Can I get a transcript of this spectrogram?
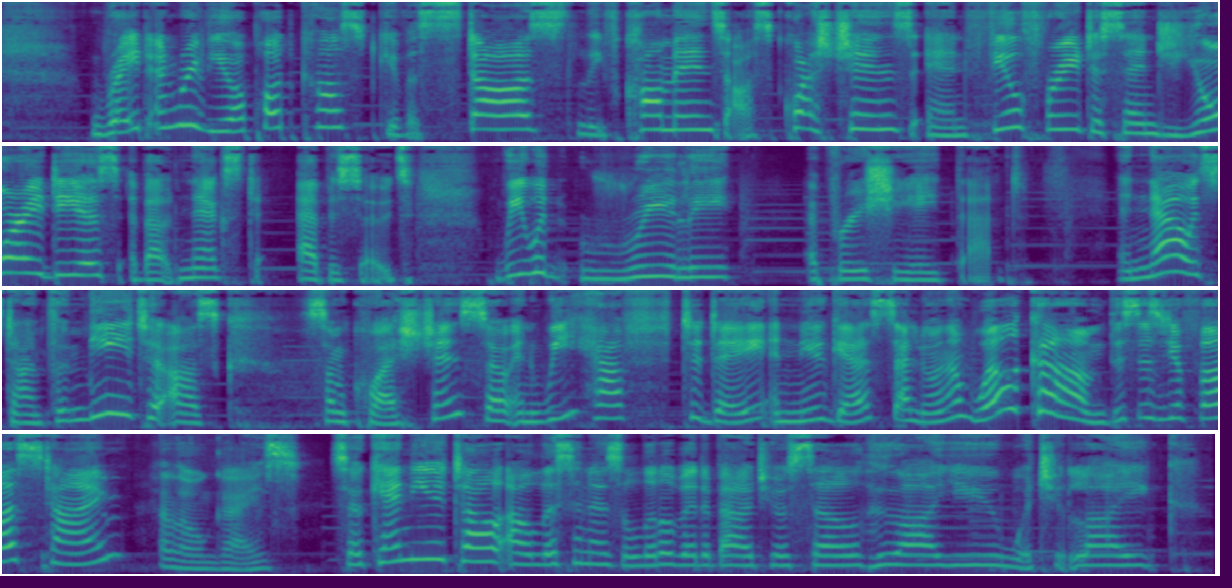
Rate and review our podcast, give us stars, leave comments, ask questions, and feel free to send your ideas about next episodes. We would really appreciate that. And now it's time for me to ask some questions. So, and we have today a new guest, Alona. Welcome. This is your first time. Hello, guys. So, can you tell our listeners a little bit about yourself? Who are you? What you like?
